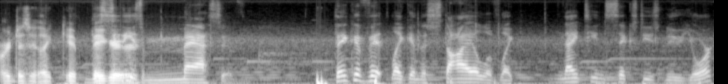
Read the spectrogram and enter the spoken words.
or does it like get The bigger? city is massive. Think of it like in the style of like 1960s New York,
